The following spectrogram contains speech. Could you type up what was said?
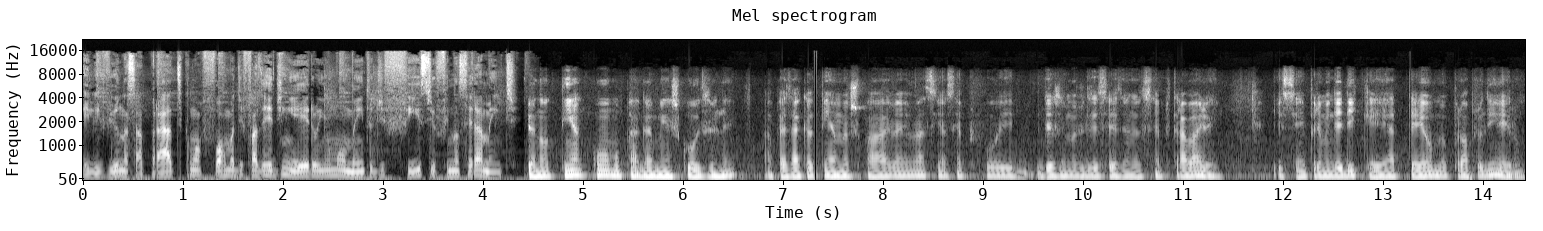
Ele viu nessa prática uma forma de fazer dinheiro em um momento difícil financeiramente. Eu não tinha como pagar minhas coisas, né? Apesar que eu tinha meus pais, mas mesmo assim eu sempre fui, desde meus 16 anos, eu sempre trabalhei. E sempre me dediquei a ter o meu próprio dinheiro,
